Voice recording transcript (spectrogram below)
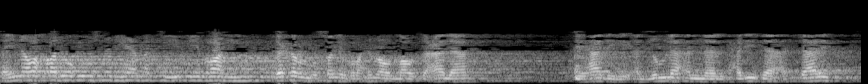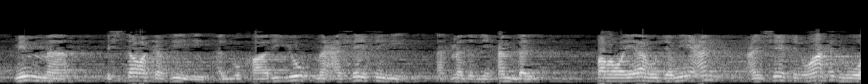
فإنه أخرجه في مسنده عن مكي بن إبراهيم. ذكر المصنف رحمه الله تعالى في هذه الجملة أن الحديث الثالث مما اشترك فيه البخاري مع شيخه أحمد بن حنبل فروياه جميعا عن شيخ واحد هو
